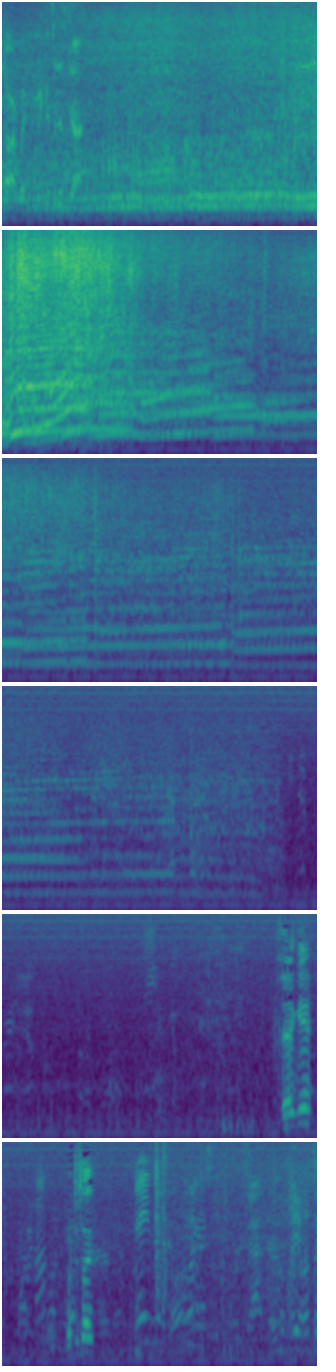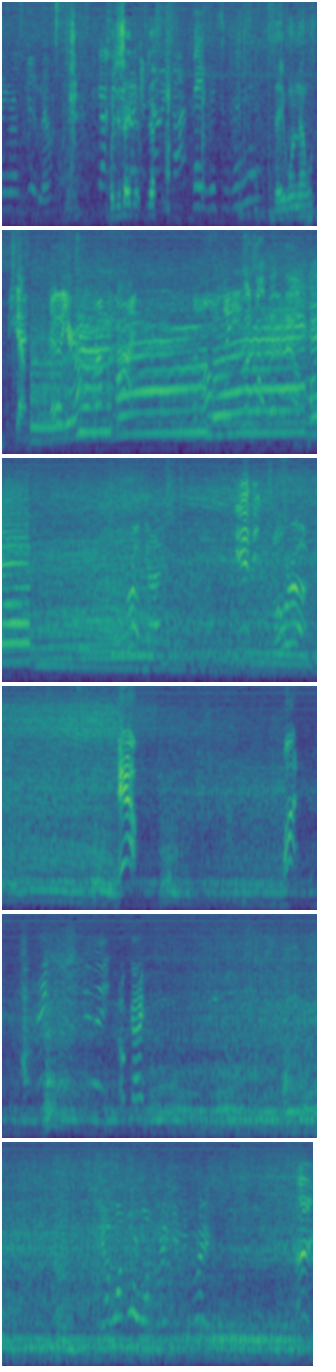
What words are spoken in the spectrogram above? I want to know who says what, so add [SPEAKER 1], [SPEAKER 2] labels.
[SPEAKER 1] start. Wait, let me get to this guy. Say that again. What you say?
[SPEAKER 2] David
[SPEAKER 3] Damn, I think runs good now.
[SPEAKER 1] What'd you say, Justin?
[SPEAKER 2] David's winner.
[SPEAKER 1] They won that one.
[SPEAKER 3] Yeah. Yours gonna run with mine. Along with.
[SPEAKER 4] Runs a better now.
[SPEAKER 3] Slow her up, guys.
[SPEAKER 4] Kevin.
[SPEAKER 3] Slow her up. Yeah. What? Okay. You got one more one break in your break.
[SPEAKER 4] Hey.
